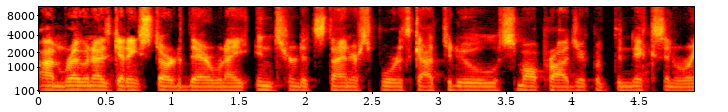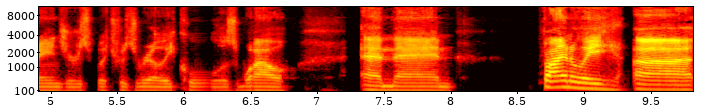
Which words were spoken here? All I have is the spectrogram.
Um, right when I was getting started there, when I interned at Steiner Sports, got to do a small project with the Knicks and Rangers, which was really cool as well. And then finally, uh,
